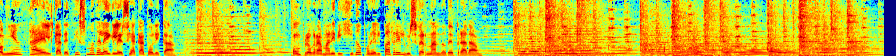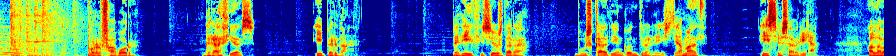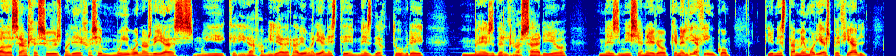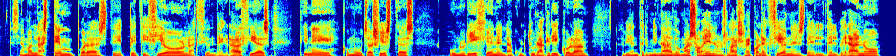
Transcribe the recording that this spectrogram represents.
Comienza el Catecismo de la Iglesia Católica. Un programa dirigido por el Padre Luis Fernando de Prada. Por favor, gracias y perdón. Pedid y se os dará. Buscad y encontraréis. Llamad y se os abrirá. Alabado sean Jesús, María y José. Muy buenos días, muy querida familia de Radio María en este mes de octubre, mes del Rosario, mes misionero, que en el día 5 tiene esta memoria especial, que se llaman las témporas de petición, acción de gracias. Tiene, como muchas fiestas, un origen en la cultura agrícola. Habían terminado más o menos las recolecciones del, del verano,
